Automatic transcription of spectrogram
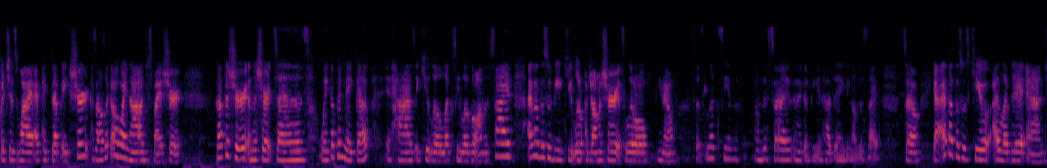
which is why I picked up a shirt because I was like, oh, why not? I'll just buy a shirt. Got the shirt and the shirt says, wake up and makeup. It has a cute little Luxie logo on the side. I thought this would be a cute little pajama shirt. It's a little, you know, says Luxie in the, on this side and I don't think it has anything on this side. So yeah, I thought this was cute. I loved it and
